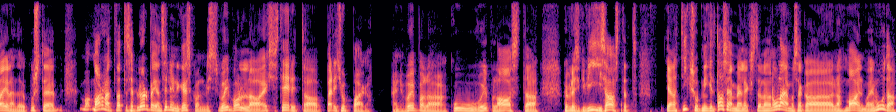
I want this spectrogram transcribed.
laieneda või kus te, ma arvan, et vaata see Blurbay on selline keskkond, mis võib olla eksisteerida päris jupp aega on ju, võib-olla kuu, võib-olla aasta, võib-olla isegi viis aastat ja noh, tiksub mingil tasemel, eks ta ole, on olemas, aga noh, maailma ei muuda.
